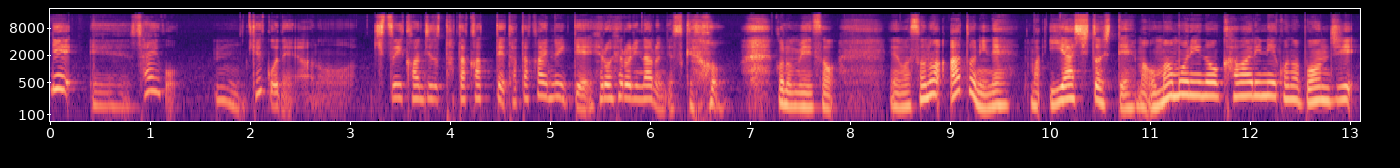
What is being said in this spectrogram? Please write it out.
で、えー、最後、うん、結構ね、あの、きつい感じと戦って、戦い抜いてヘロヘロになるんですけど、この瞑想。えー、まあ、その後にね、まあ、癒しとして、まあ、お守りの代わりにこの凡字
